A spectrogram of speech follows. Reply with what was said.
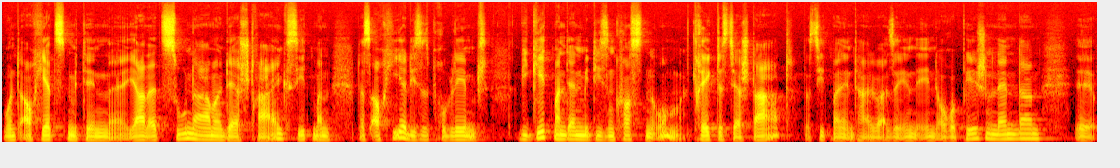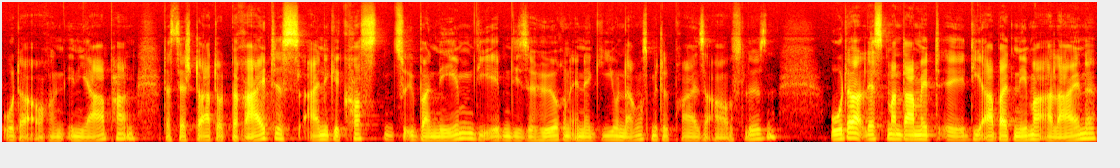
Und auch jetzt mit den, äh, ja, der Zunahme der Streiks sieht man, dass auch hier dieses Problem, wie geht man denn mit diesen Kosten um? Trägt es der Staat? Das sieht man in, teilweise in, in europäischen Ländern äh, oder auch in, in, Japan, dass der Staat dort bereit ist, einige Kosten zu übernehmen, die eben diese höheren Energie- und Nahrungsmittelpreise auslösen. Oder lässt man damit äh, die Arbeitnehmer alleine,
